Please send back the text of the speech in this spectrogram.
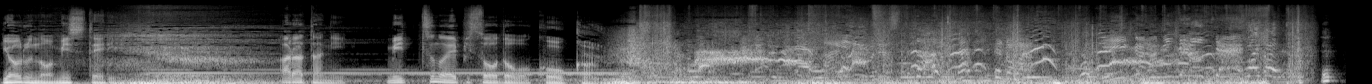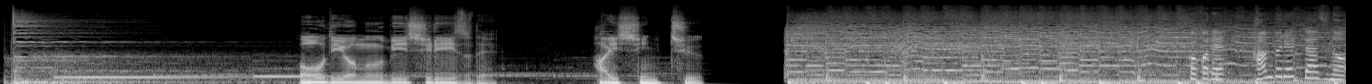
夜のミステリー。新たに3つのエピソードを公開。いいから見てろってオーディオムービーシリーズで配信中ここでハンブレッダーズの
